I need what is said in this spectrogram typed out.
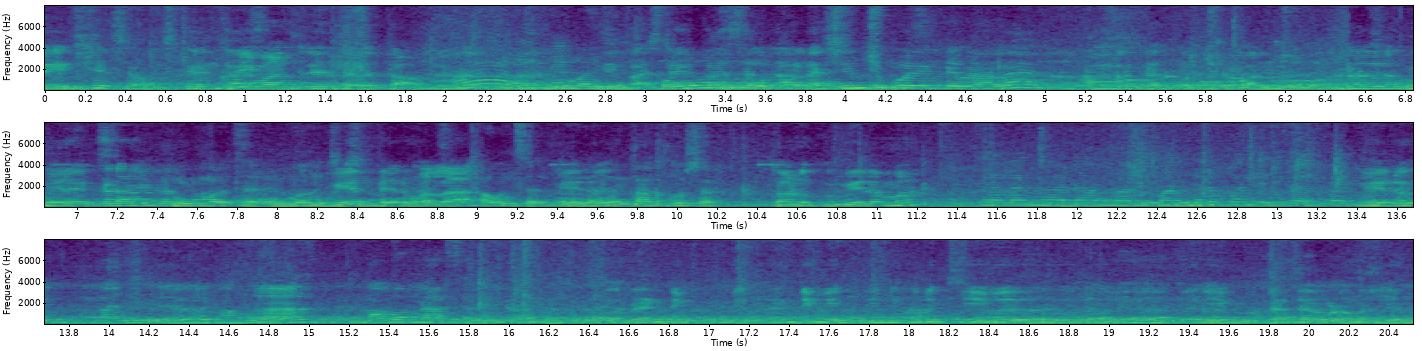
వెయిట్ చేసాం ఫస్ట్ టైం త్రీ మంత్స్ నుంచి జరుగుతా ఉంది. ఫస్ట్ టైం నశించిపోయింది వేళ అందరం కలిసి వచ్చాం. మీరు ఎక్కడ? నిర్మలా? అవును సార్. తణుకు సార్. తణుకు మీరమ్మా? తెలంగాణ మరి? రండి రండి మీరు దీని గురించి కంగారు పడమని లేదు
